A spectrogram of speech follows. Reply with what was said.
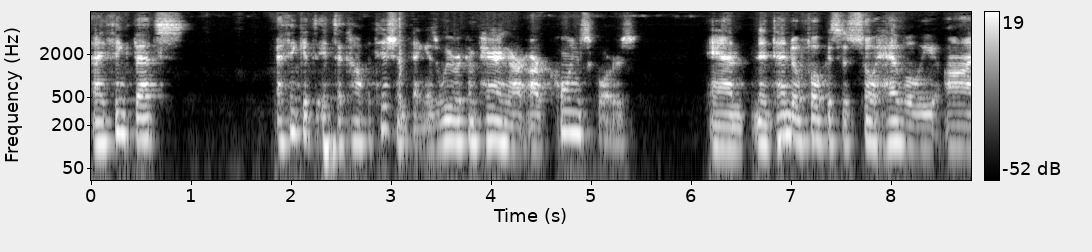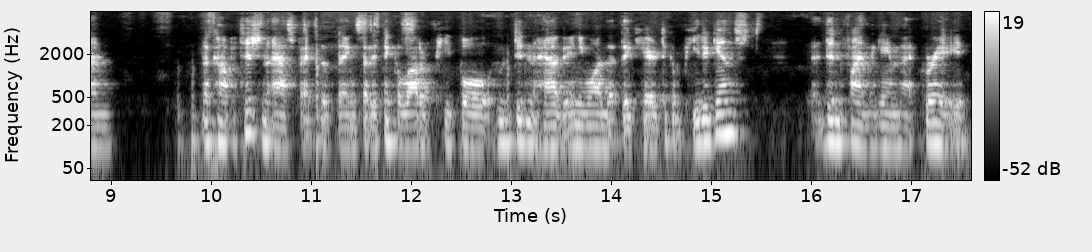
And I think that's, I think it's, it's a competition thing as we were comparing our, our coin scores. And Nintendo focuses so heavily on the competition aspect of things that I think a lot of people who didn't have anyone that they cared to compete against didn't find the game that great.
